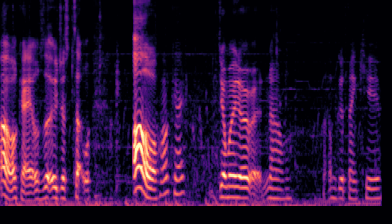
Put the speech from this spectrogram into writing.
Oh, okay. It was literally just... Oh, okay. Do you want me to... No. I'm good, thank you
